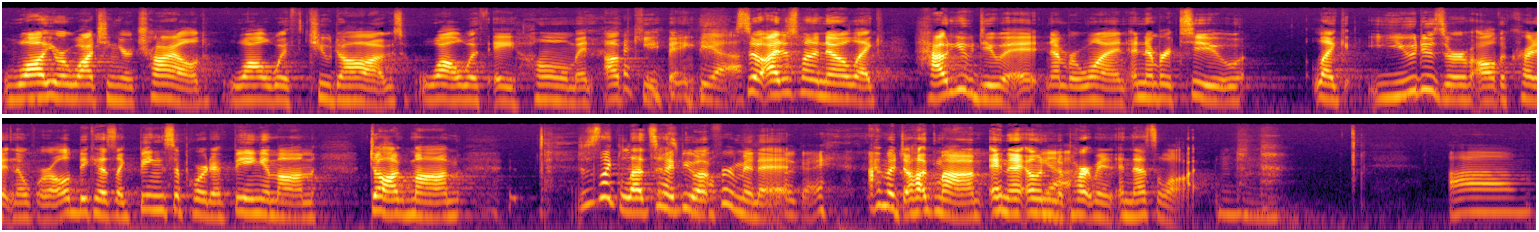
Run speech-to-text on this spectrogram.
while you're watching your child while with two dogs while with a home and upkeeping. Yeah. So I just want to know like how do you do it number 1 and number 2 like you deserve all the credit in the world because like being supportive, being a mom, dog mom, just like let's hype you up for a minute. Okay. I'm a dog mom and I own an apartment and that's a lot. Um,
